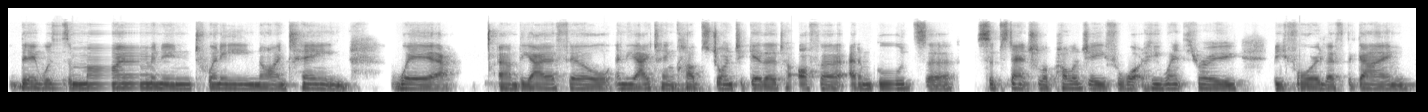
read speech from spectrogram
There was a moment in 2019 where um, the AFL and the 18 clubs joined together to offer Adam Goodes a substantial apology for what he went through before he left the game.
